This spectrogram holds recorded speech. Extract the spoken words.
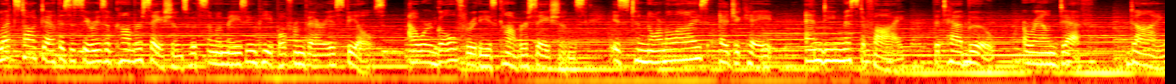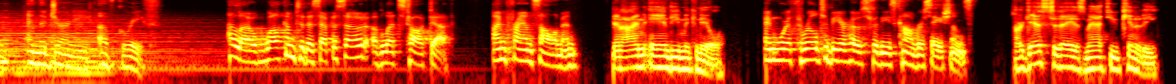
Let's Talk Death is a series of conversations with some amazing people from various fields. Our goal through these conversations is to normalize, educate, and demystify the taboo around death, dying, and the journey of grief. Hello, welcome to this episode of Let's Talk Death. I'm Fran Solomon. And I'm Andy McNeil. And we're thrilled to be your host for these conversations. Our guest today is Matthew Kennedy.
